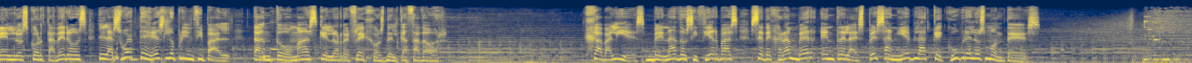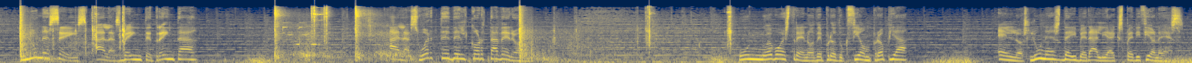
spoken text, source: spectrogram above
En los cortaderos, la suerte es lo principal, tanto o más que los reflejos del cazador. Jabalíes, venados y ciervas se dejarán ver entre la espesa niebla que cubre los montes. Lunes 6 a las 20.30. A la suerte del cortadero. Un nuevo estreno de producción propia en los lunes de Iberalia Expediciones.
